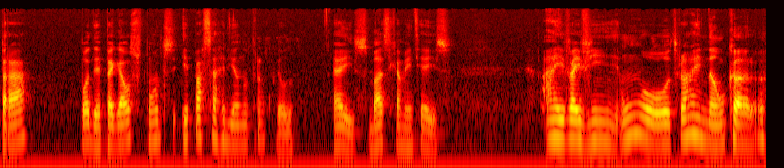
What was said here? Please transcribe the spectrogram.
para poder pegar os pontos e passar de ano tranquilo. É isso, basicamente é isso. Aí vai vir um ou outro, ai não, cara.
